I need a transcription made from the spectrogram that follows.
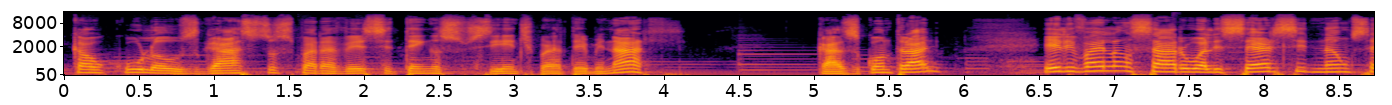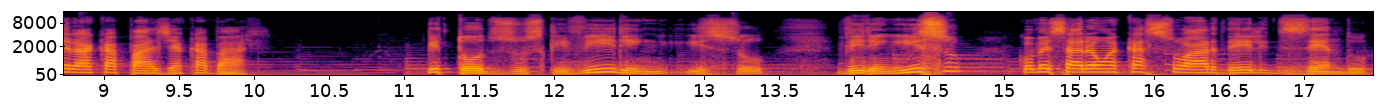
calcula os gastos para ver se tem o suficiente para terminar? Caso contrário, ele vai lançar o alicerce e não será capaz de acabar. E todos os que virem isso, virem isso, começarão a caçoar dele, dizendo:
